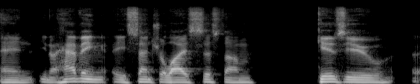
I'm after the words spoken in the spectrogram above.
and you know having a centralized system gives you uh,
